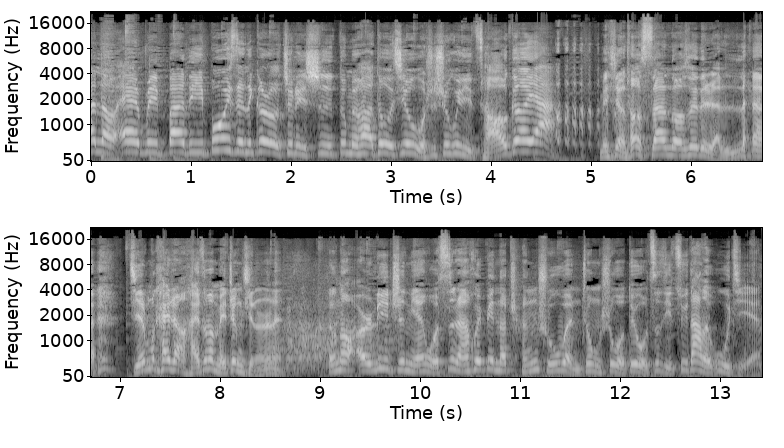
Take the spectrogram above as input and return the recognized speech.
Hello everybody, boys and girls，这里是东北话脱口秀，我是社会女曹哥呀。没想到三十多岁的人了，节目开场还这么没正形呢。等到而立之年，我自然会变得成熟稳重，是我对我自己最大的误解。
